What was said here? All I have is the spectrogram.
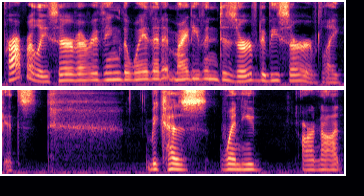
properly serve everything the way that it might even deserve to be served. Like it's because when you are not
